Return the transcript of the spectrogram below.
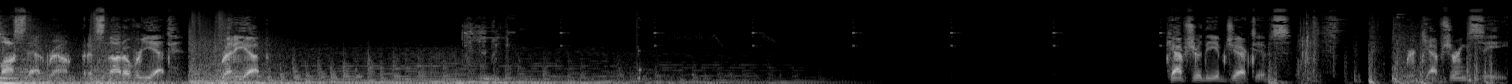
Lost that round, but it's not over yet. Ready up. Capture the objectives. We're capturing C.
